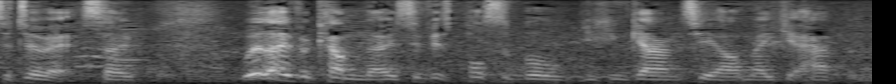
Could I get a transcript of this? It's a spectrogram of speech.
to do it? So we'll overcome those. If it's possible, you can guarantee I'll make it happen.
